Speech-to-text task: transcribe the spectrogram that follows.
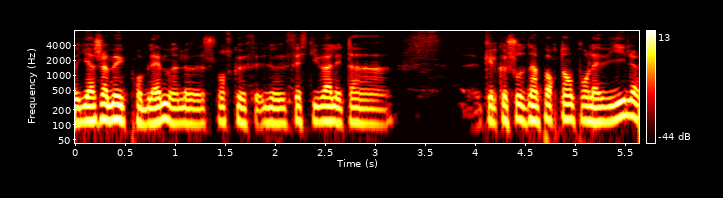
Il n'y a jamais eu de problème. Le, je pense que le festival est un quelque chose d'important pour la ville.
